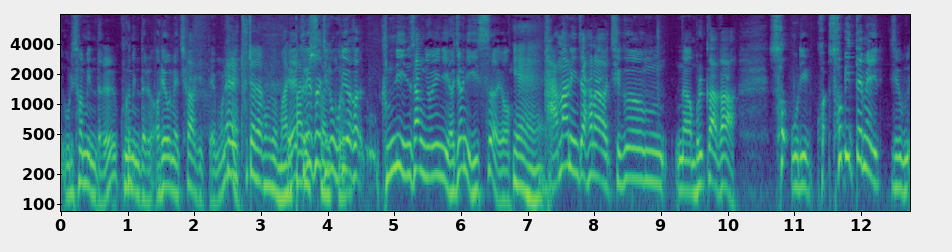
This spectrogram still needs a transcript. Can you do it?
우리 서민들 국민들 그, 어려움에 처하기 때문에 투자 자금도 많이 예. 그래서 지금 있고. 우리가 금리 인상 요인이 여전히 있어요. 예. 다만 이제 하나 지금 물가가 소, 우리 소비 때문에 지금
